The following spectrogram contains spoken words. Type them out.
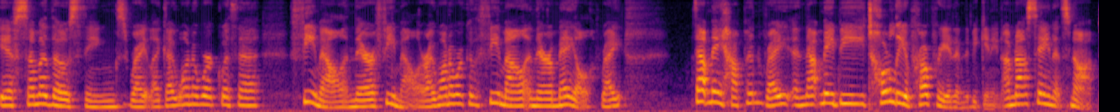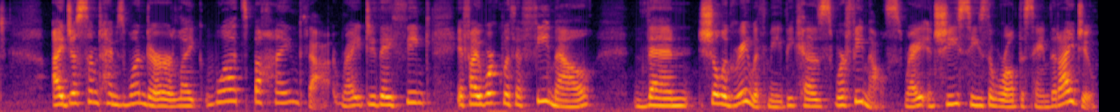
if some of those things, right, like I want to work with a female and they're a female, or I want to work with a female and they're a male, right? That may happen, right? And that may be totally appropriate in the beginning. I'm not saying it's not. I just sometimes wonder, like, what's behind that, right? Do they think if I work with a female, then she'll agree with me because we're females, right? And she sees the world the same that I do.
